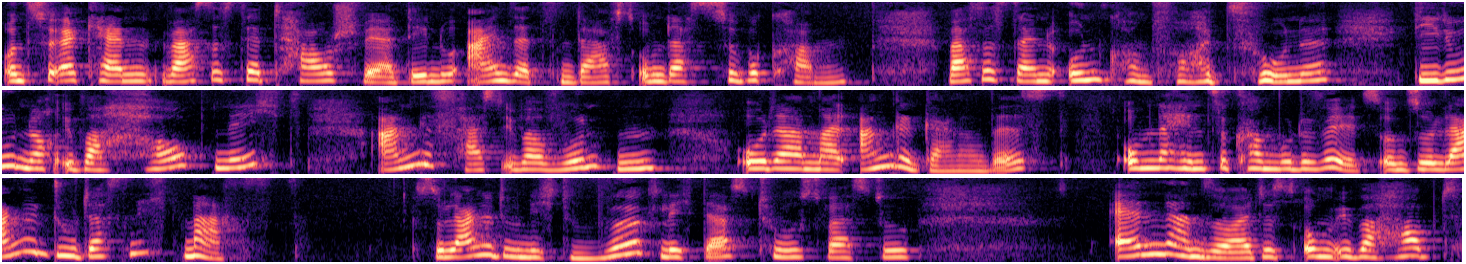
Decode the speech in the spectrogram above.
und zu erkennen, was ist der Tauschwert, den du einsetzen darfst, um das zu bekommen. Was ist deine Unkomfortzone, die du noch überhaupt nicht angefasst, überwunden oder mal angegangen bist, um dahin zu kommen, wo du willst. Und solange du das nicht machst, solange du nicht wirklich das tust, was du ändern solltest, um überhaupt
